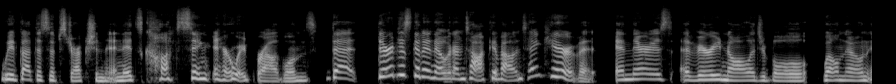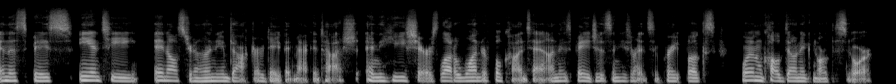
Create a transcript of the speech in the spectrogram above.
we've got this obstruction and it's causing airway problems, that they're just going to know what I'm talking about and take care of it. And there is a very knowledgeable, well known in this space ENT in Australia named Dr. David McIntosh. And he shares a lot of wonderful content on his pages and he's written some great books. One of them called Don't Ignore the Snore.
